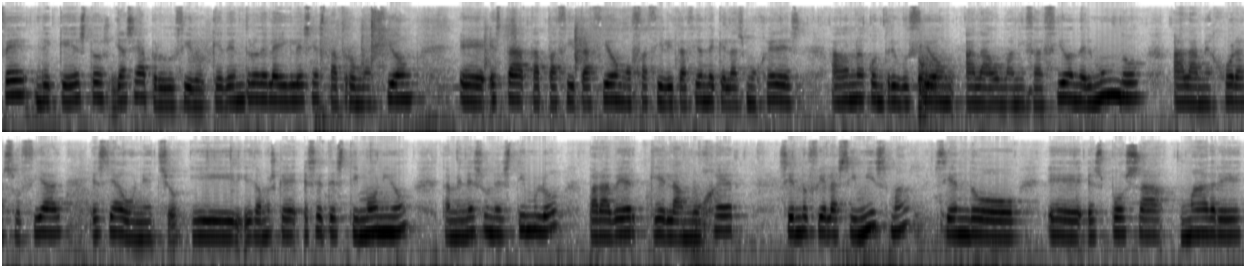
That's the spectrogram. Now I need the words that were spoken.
fe de que esto ya se ha producido, que dentro de la Iglesia esta promoción eh, esta capacitación o facilitación de que las mujeres hagan una contribución a la humanización del mundo, a la mejora social, es ya un hecho. Y digamos que ese testimonio también es un estímulo para ver que la mujer, siendo fiel a sí misma, siendo eh, esposa, madre,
